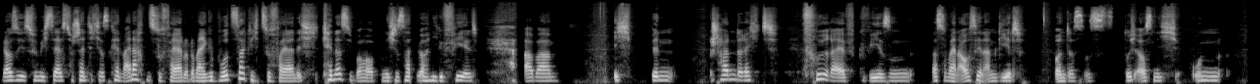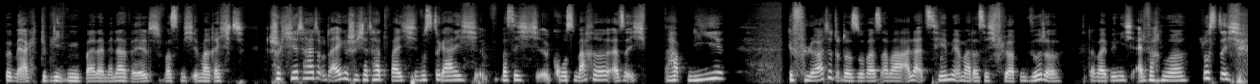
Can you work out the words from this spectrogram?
Genauso wie es für mich selbstverständlich ist, kein Weihnachten zu feiern oder meinen Geburtstag nicht zu feiern. Ich kenne das überhaupt nicht, das hat mir auch nie gefehlt. Aber ich bin schon recht frühreif gewesen, was so mein Aussehen angeht. Und das ist durchaus nicht un bemerkt geblieben bei der Männerwelt, was mich immer recht schockiert hat und eingeschüchtert hat, weil ich wusste gar nicht, was ich groß mache. Also ich habe nie geflirtet oder sowas, aber alle erzählen mir immer, dass ich flirten würde. Dabei bin ich einfach nur lustig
